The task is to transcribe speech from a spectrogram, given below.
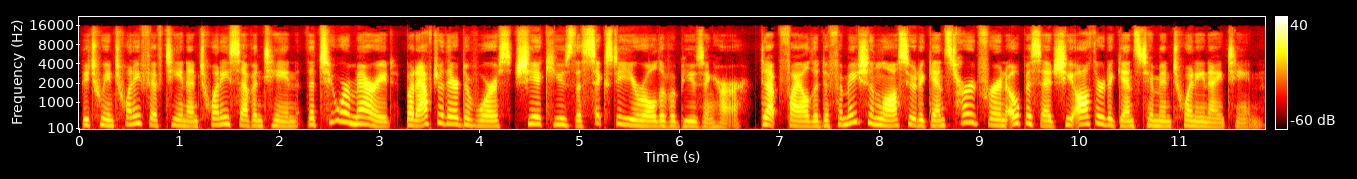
Between 2015 and 2017, the two were married, but after their divorce, she accused the 60 year old of abusing her. Depp filed a defamation lawsuit against Heard for an op-ed she authored against him in 2019.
